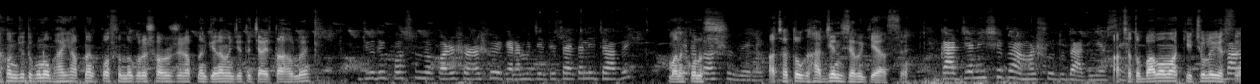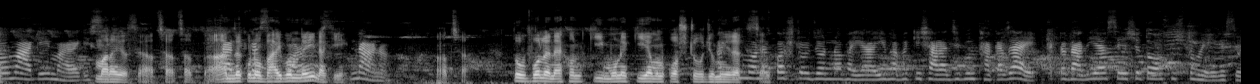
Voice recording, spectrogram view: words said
এখন যদি কোনো ভাই আপনাকে পছন্দ করে সরাসরি আপনার গ্রামে যেতে চায় তাহলে? যদি পছন্দ করে সরাসরি গ্রামে যেতে চাই তাহলে যাবে। মানে কোনো আচ্ছা তো গার্জিয়ান হিসাবে কে আছে? গার্জিয়ান হিসেবে আমার শুধু দাদি আছে। আচ্ছা তো বাবা মা কি চলে গেছে? বাবা মা আগেই মারা গেছে। মারা গেছে আচ্ছা আচ্ছা। আপনার কোনো ভাই বোন নেই নাকি? না না। আচ্ছা। তো বলেন এখন কি মনে কি এমন কষ্ট জমিয়ে রাখছেন? মনে কষ্টের জন্য ভাইয়া এইভাবে কি সারা জীবন থাকা যায়? একটা দাদি আছে সে তো অসুস্থ হয়ে গেছে।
